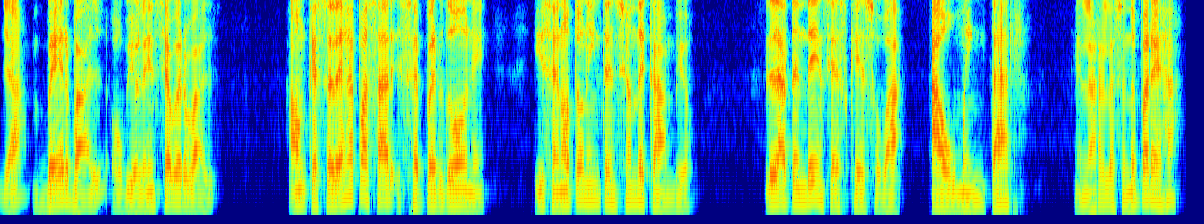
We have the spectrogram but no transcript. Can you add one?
¿ya? Verbal o violencia verbal, aunque se deje pasar, se perdone y se note una intención de cambio, la tendencia es que eso va a aumentar en la relación de pareja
